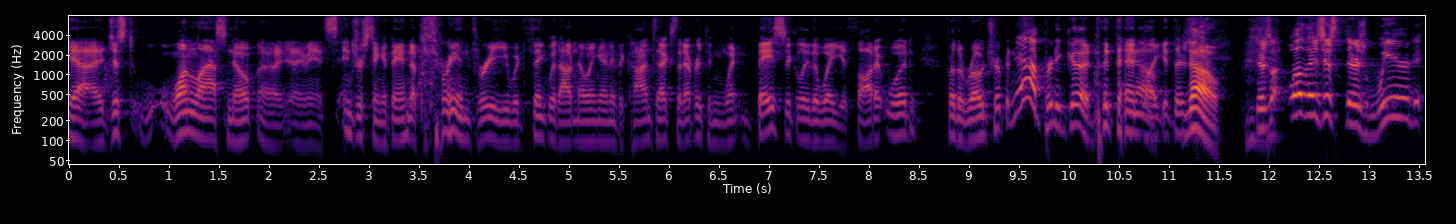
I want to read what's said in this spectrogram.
Yeah, just one last note. Uh, I mean, it's interesting if they end up three and three. You would think, without knowing any of the context, that everything went basically the way you thought it would for the road trip, and yeah, pretty good. But then, No. like, there's No, there's well, there's just there's weird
